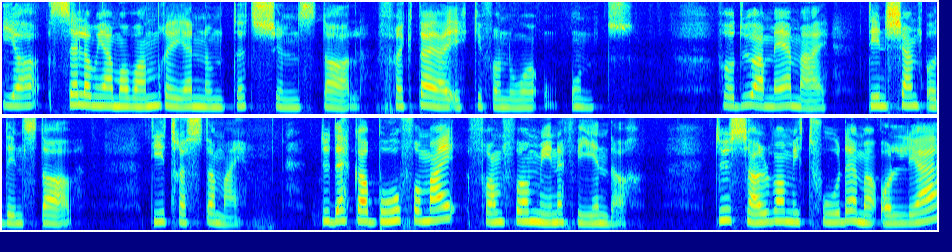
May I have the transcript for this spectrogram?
Ja, selv om jeg må vandre gjennom dødsskyldens dal, frykter jeg ikke for noe ondt. For du er med meg, din kjemp og din stav. De trøster meg. Du dekker bord for meg framfor mine fiender. Du salver mitt hode med olje,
